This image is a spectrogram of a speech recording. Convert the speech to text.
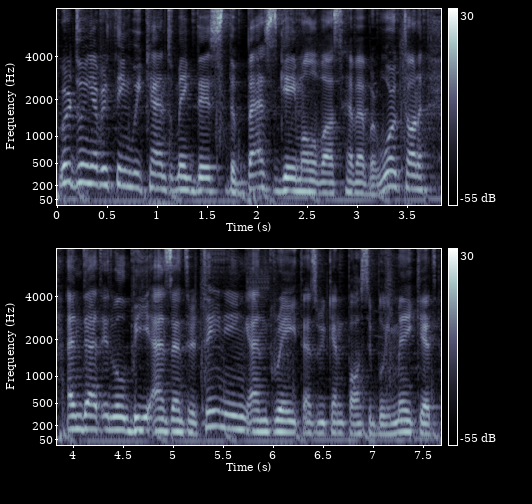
We're doing everything we can to make this the best game all of us have ever worked on and that it will be as entertaining and great as we can possibly make it.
